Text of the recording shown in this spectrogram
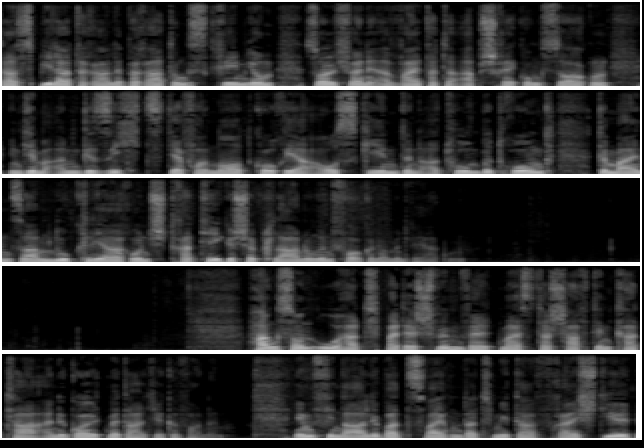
Das bilaterale Beratungsgremium soll für eine erweiterte Abschreckung sorgen, indem angesichts der von Nordkorea ausgehenden Atombedrohung gemeinsam nukleare und strategische Planungen vorgenommen werden. Hang Son-u hat bei der Schwimmweltmeisterschaft in Katar eine Goldmedaille gewonnen. Im Finale über 200 Meter Freistil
